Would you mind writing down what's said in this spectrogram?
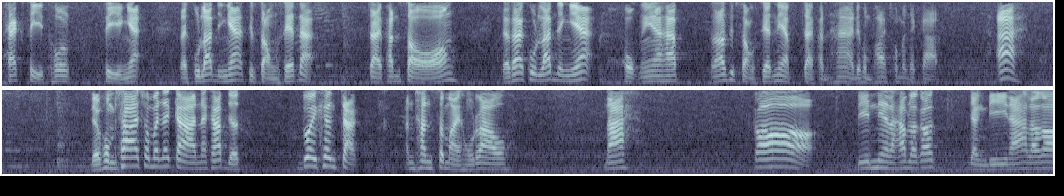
แพ็คสี่โทสี่อย่างเงี้ยแต่คุณรับอย่างเงี้ยสิบสองเซตอะจ่ายพันสองแต่ถ้าคุณรับอย่างเงี้ยหกอย่างเงี้ยครับแล้วสิบสองเซตเนี่ยจ่ายพันห้าเดี๋ยวผมพาชมบรรยากาศอะเดี๋ยวผมชาชมบรรยากาศนะครับ เดี๋ยวด้วยเครื่องจักรอันทันสมัยของเรานะ ก็ดินเนี่ยแหละครับ แล้วก็ อย่างดีนะ แล้วก็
